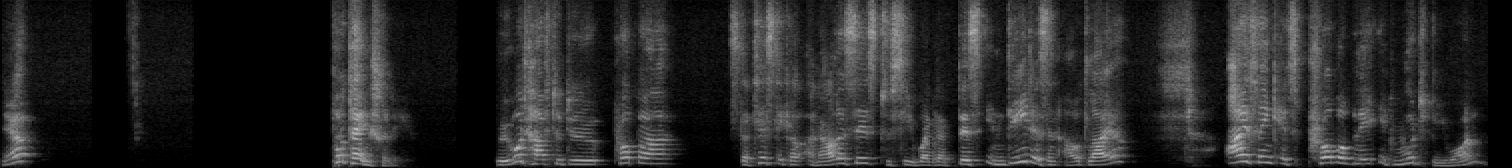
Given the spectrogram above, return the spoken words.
Yeah, potentially. We would have to do proper statistical analysis to see whether this indeed is an outlier. I think it's probably, it would be one.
